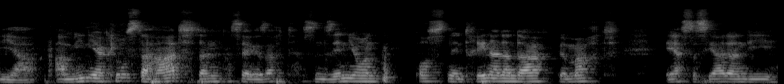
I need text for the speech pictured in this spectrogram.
Ja, Arminia Klosterhardt, dann hast du ja gesagt, hast einen Seniorenposten, den Trainer dann da gemacht. Erstes Jahr dann die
